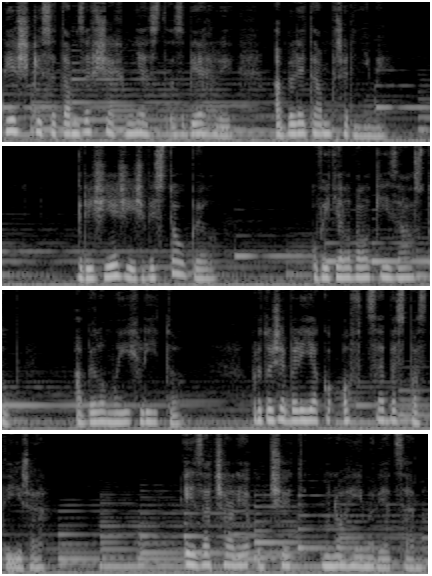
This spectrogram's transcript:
Pěšky se tam ze všech měst zběhly a byli tam před nimi. Když Ježíš vystoupil, uviděl velký zástup a bylo mu jich líto, protože byli jako ovce bez pastýře. I začal je učit mnohým věcem.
